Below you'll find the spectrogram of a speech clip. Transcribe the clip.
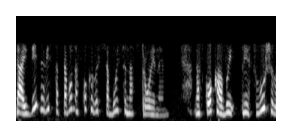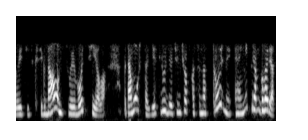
да, и здесь зависит от того, насколько вы с собой сонастроены насколько вы прислушиваетесь к сигналам своего тела. Потому что есть люди очень четко сонастроены, и они прям говорят,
